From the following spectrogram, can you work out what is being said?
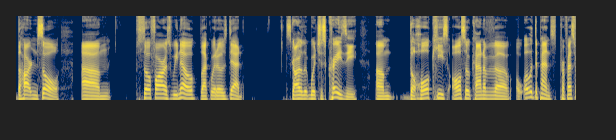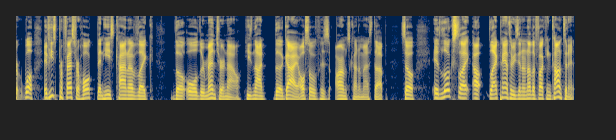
the heart and soul. Um, so far as we know, Black Widow's dead. Scarlet Witch is crazy. Um, the Hulk, he's also kind of uh, oh, it depends. Professor, well, if he's Professor Hulk, then he's kind of like the older mentor now. He's not the guy. Also, his arms kind of messed up. So it looks like oh, Black Panther. is in another fucking continent.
